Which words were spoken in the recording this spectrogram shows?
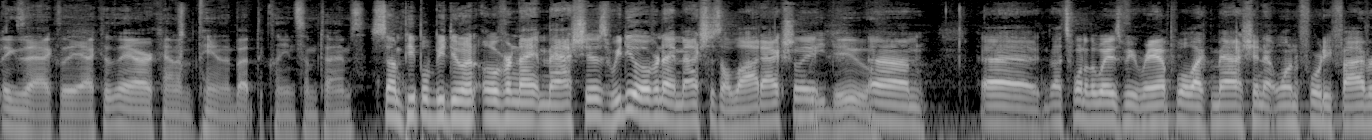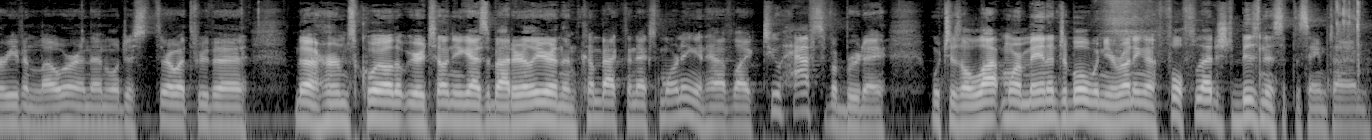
exactly. Yeah, because they are kind of a pain in the butt to clean sometimes. Some people be doing overnight mashes. We do overnight mashes a lot, actually. We do. Um, uh, that's one of the ways we ramp. We'll like mash in at 145 or even lower, and then we'll just throw it through the the HERMS coil that we were telling you guys about earlier, and then come back the next morning and have like two halves of a brew day, which is a lot more manageable when you're running a full fledged business at the same time.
